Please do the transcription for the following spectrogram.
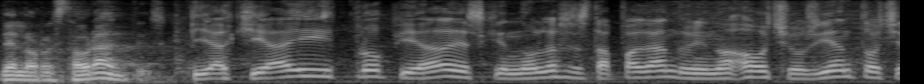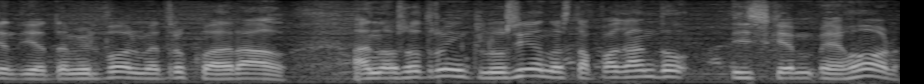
de los restaurantes. Y aquí hay propiedades que no les está pagando sino a 887 mil por el metro cuadrado. A nosotros inclusive nos está pagando, y es que mejor,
